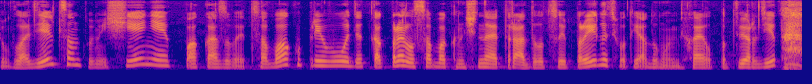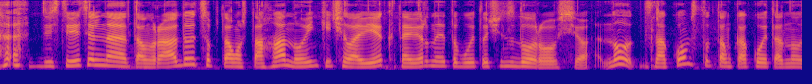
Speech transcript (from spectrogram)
владельцем помещение, показывает собаку, приводит. Как правило, собака начинает радоваться и прыгать. Вот я думаю, Михаил подтвердит. Действительно, там радуется, потому что, ага, новенький человек, наверное, это будет очень здорово все. Но знакомство там какое-то, оно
